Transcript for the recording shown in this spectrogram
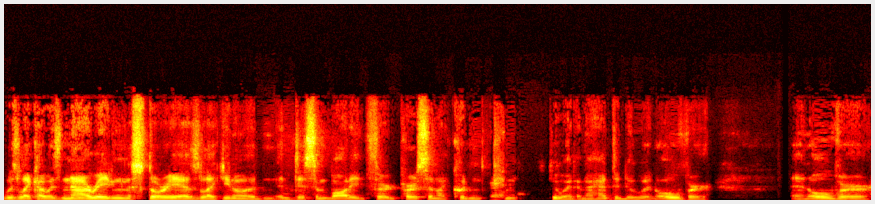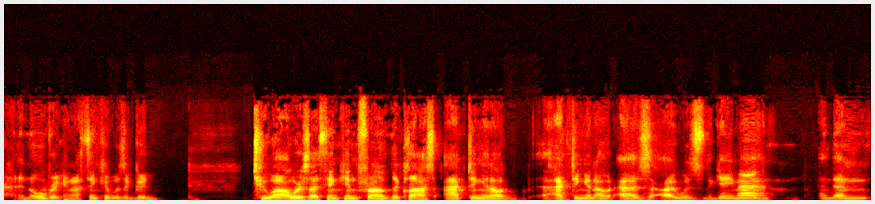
was like I was narrating the story as like you know a, a disembodied third person. I couldn't connect to it, and I had to do it over and over and over again. I think it was a good two hours. I think in front of the class, acting it out, acting it out as I was the gay man, and then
